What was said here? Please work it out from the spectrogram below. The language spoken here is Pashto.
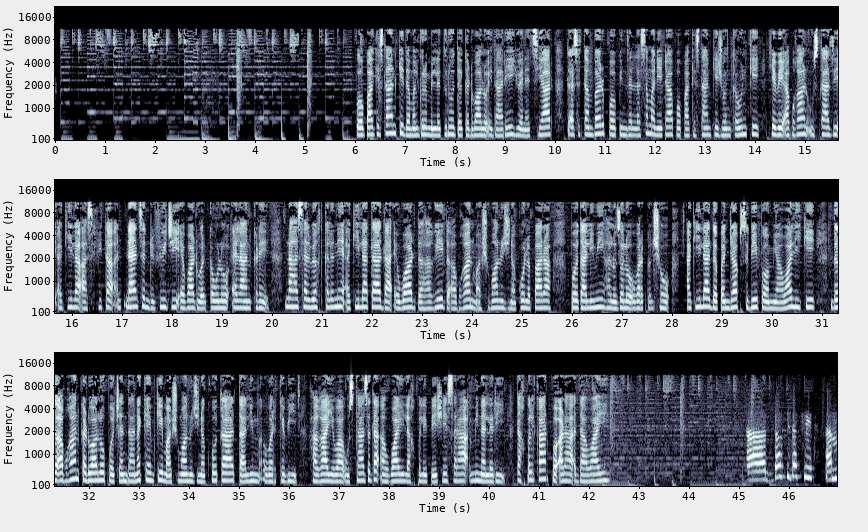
په پا پاکستان کې د ملګرو ملتونو د کډوالو ادارې یو ان ایچ سی آر د سپتمبر په 15 نیټه په پا پاکستان کې ژوند کوونکي یوې افغان استاذي اکیلا آصفی ته نانسن ریفیوجی ایوارډ ورکولو اعلان کړی نه سلويخت کلنې اکیلا ته دا ایوارډ د هغې د افغان ماشومانو جنکو لپاره په تعلیمي هلو ځلو ورکړل شو اکیلا د پنجاب صوبې په میاوالی کې د افغان کډوالو په چندانه کیمپ کې ماشومانو جنکو ته تعلیم ورکوي هغه یو استاد ده او وايي ل خپل پیشې سره مینه لري د خپل کار په اړه دا وايي دا چې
